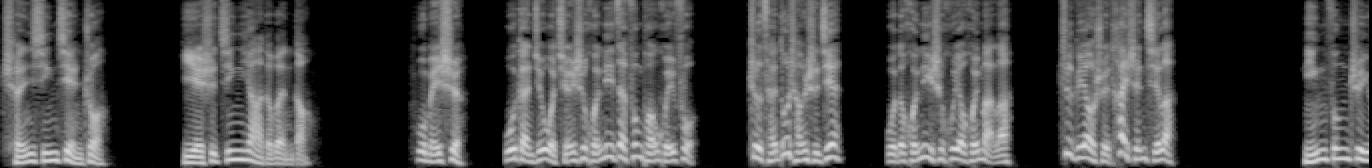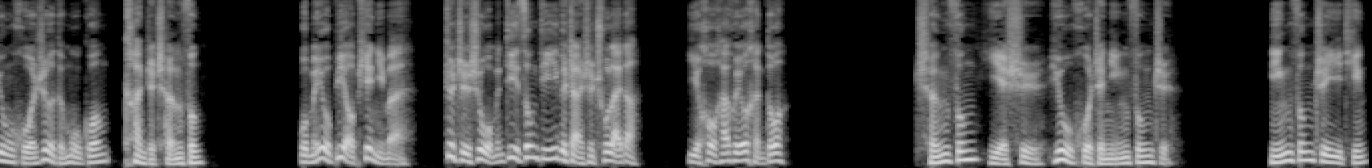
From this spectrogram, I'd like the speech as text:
陈心见状，也是惊讶的问道：“我没事，我感觉我全是魂力在疯狂回复，这才多长时间，我的魂力似乎要回满了。这个药水太神奇了。”宁风致用火热的目光看着陈峰，我没有必要骗你们，这只是我们地宗第一个展示出来的，以后还会有很多。陈峰也是诱惑着宁风致。宁风致一听，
